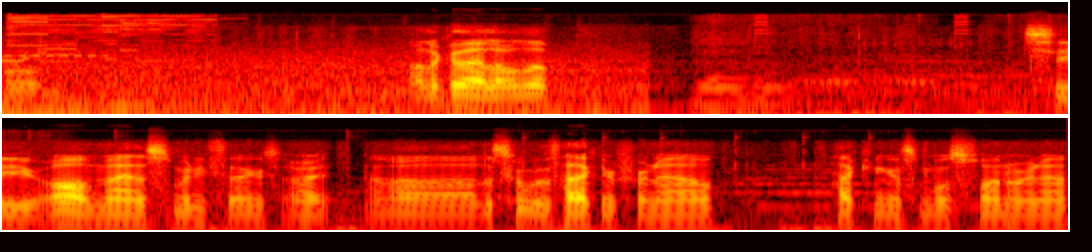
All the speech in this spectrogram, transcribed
Cool. Oh, look at that, level up. Let's see. Oh man, there's so many things. Alright, uh, let's go with hacking for now. Hacking is the most fun right now.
